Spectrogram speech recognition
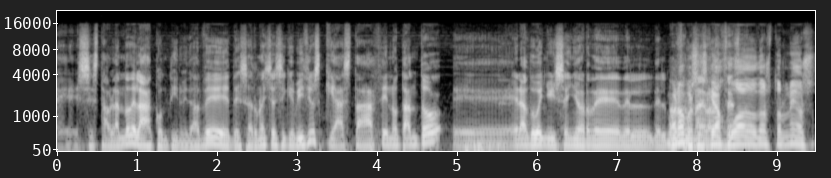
Eh, se está hablando de la continuidad de, de Saruna Vicios, que hasta hace no tanto eh, era dueño y señor de- del, del Bueno, pues es que ha jugado dos torneos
